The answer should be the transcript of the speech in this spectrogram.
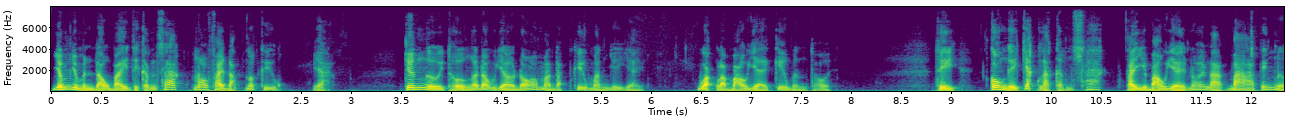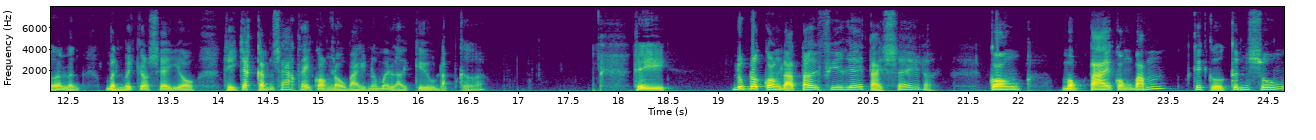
Giống như mình đậu bậy thì cảnh sát nó phải đập nó kêu. Chứ người thường ở đâu giờ đó mà đập kêu mạnh như vậy. Hoặc là bảo vệ kêu mình thôi. Thì con nghĩ chắc là cảnh sát. Tại vì bảo vệ nói là ba tiếng nữa lận mình mới cho xe vô. Thì chắc cảnh sát thấy con đầu bậy nó mới lại kêu đập cửa. Thì lúc đó con đã tới phía ghế tài xế rồi. Con một tay con bấm cái cửa kính xuống.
